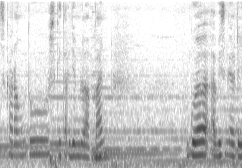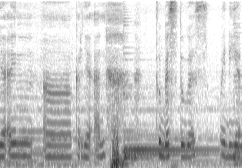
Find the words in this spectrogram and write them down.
Sekarang tuh sekitar jam 8 Gue abis ngerjain uh, kerjaan Tugas-tugas media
